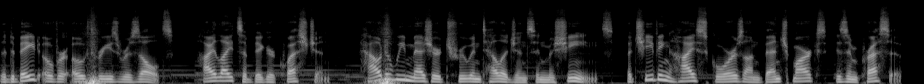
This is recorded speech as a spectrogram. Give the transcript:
The debate over O3's results highlights a bigger question. How do we measure true intelligence in machines? Achieving high scores on benchmarks is impressive,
